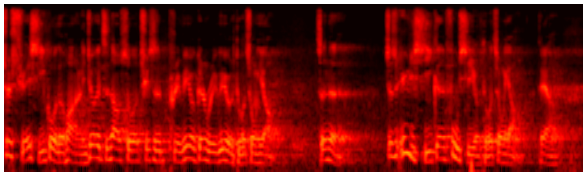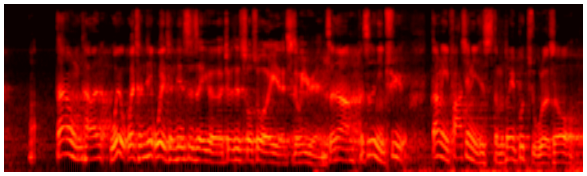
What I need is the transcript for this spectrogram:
就学习过的话，你就会知道说，其实 preview 跟 review 有多重要，真的，就是预习跟复习有多重要，对啊。当然，我们台湾，我也我也曾经我也曾经是这个就是说说而已的其中一员，真的啊。可是你去，当你发现你什么东西不足的时候，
